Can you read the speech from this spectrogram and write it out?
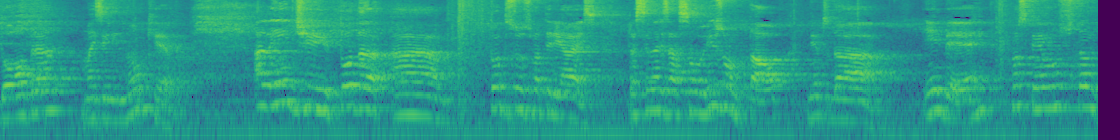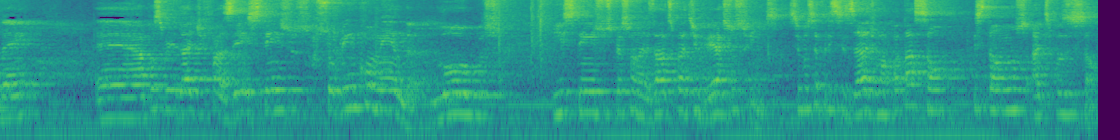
dobra, mas ele não quebra. Além de toda a, todos os materiais para sinalização horizontal dentro da MBR, nós temos também é, a possibilidade de fazer extensos sobre encomenda, logos e extensos personalizados para diversos fins. Se você precisar de uma cotação, estamos à disposição.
